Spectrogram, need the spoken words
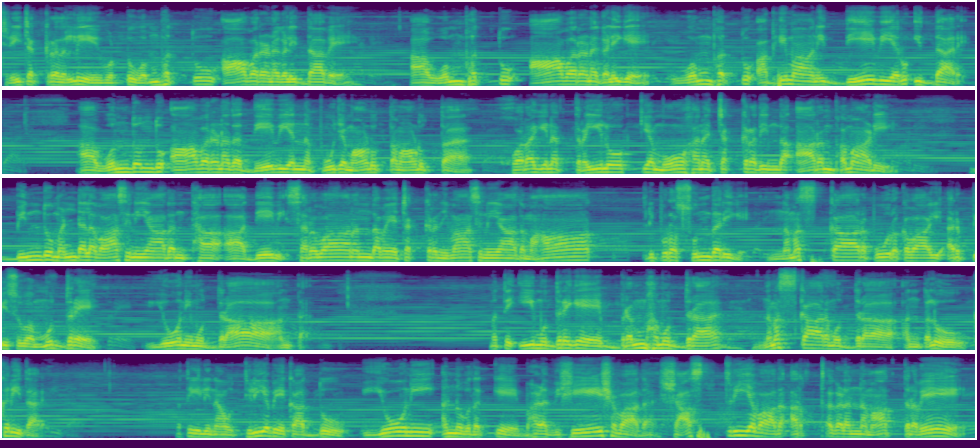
ಶ್ರೀಚಕ್ರದಲ್ಲಿ ಒಟ್ಟು ಒಂಬತ್ತು ಆವರಣಗಳಿದ್ದಾವೆ. ಆ ಒಂಬತ್ತು ಆವರಣಗಳಿಗೆ ಒಂಬತ್ತು ಅಭಿಮಾನಿ ದೇವಿಯರು ಇದ್ದಾರೆ. ಆ ಒಂದೊಂದು ಆವರಣದ ದೇವಿಯನ್ನು ಪೂಜೆ ಮಾಡುತ್ತಾ ಮಾಡುತ್ತಾ ಹೊರಗಿನ ತ್ರೈಲೋಕ್ಯ ಮೋಹನ ಚಕ್ರದಿಂದ ಆರಂಭ ಮಾಡಿ ಬಿಂದು ಮಂಡಲ ವಾಸಿನಿಯಾದಂಥ ಆ ದೇವಿ ಸರ್ವಾನಂದಮಯ ಚಕ್ರ ನಿವಾಸಿನಿಯಾದ ಮಹಾ ತ್ರಿಪುರ ಸುಂದರಿಗೆ ನಮಸ್ಕಾರ ಪೂರಕವಾಗಿ ಅರ್ಪಿಸುವ ಮುದ್ರೆ ಯೋನಿ ಮುದ್ರಾ ಅಂತ. ಮತ್ತೆ ಈ ಮುದ್ರೆಗೆ ಬ್ರಹ್ಮ ಮುದ್ರ ನಮಸ್ಕಾರ ಮುದ್ರ ಅಂತಲೂ ಕರೀತಾರೆ. ಮತ್ತೆ ಇಲ್ಲಿ ನಾವು ತಿಳಿಯಬೇಕಾದ್ದು ಯೋನಿ ಅನ್ನುವುದಕ್ಕೆ ಬಹಳ ವಿಶೇಷವಾದ, ಶಾಸ್ತ್ರೀಯವಾದ ಅರ್ಥಗಳನ್ನು ಮಾತ್ರವೇ.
